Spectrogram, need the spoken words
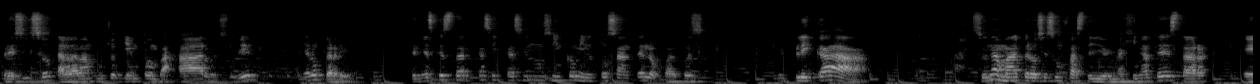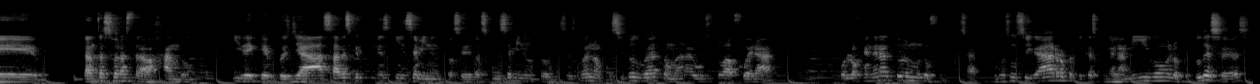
preciso, tardaba mucho tiempo en bajar o en subir, ya lo perdí. Tenías que estar casi, casi unos 5 minutos antes, lo cual pues implica, suena mal, pero sí es un fastidio. Imagínate estar eh, tantas horas trabajando y de que pues ya sabes que tienes 15 minutos y de los 15 minutos dices, bueno, pues sí los voy a tomar a gusto afuera. Por lo general todo el mundo fuma, o sea, fumas un cigarro, platicas con el amigo, lo que tú desees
